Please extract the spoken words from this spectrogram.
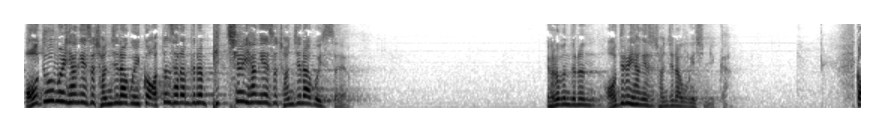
어두움을 향해서 전진하고 있고 어떤 사람들은 빛을 향해서 전진하고 있어요. 여러분들은 어디를 향해서 전진하고 계십니까? 그러니까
